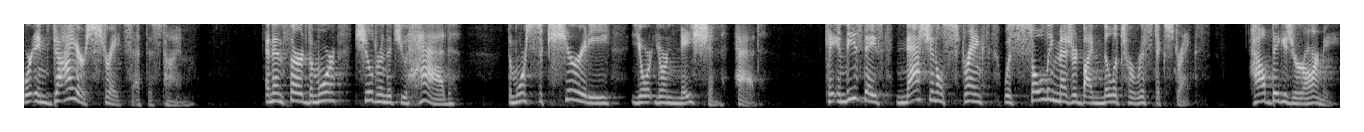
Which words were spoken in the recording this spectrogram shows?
were in dire straits at this time. And then, third, the more children that you had, the more security your, your nation had. Okay, in these days, national strength was solely measured by militaristic strength. How big is your army?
